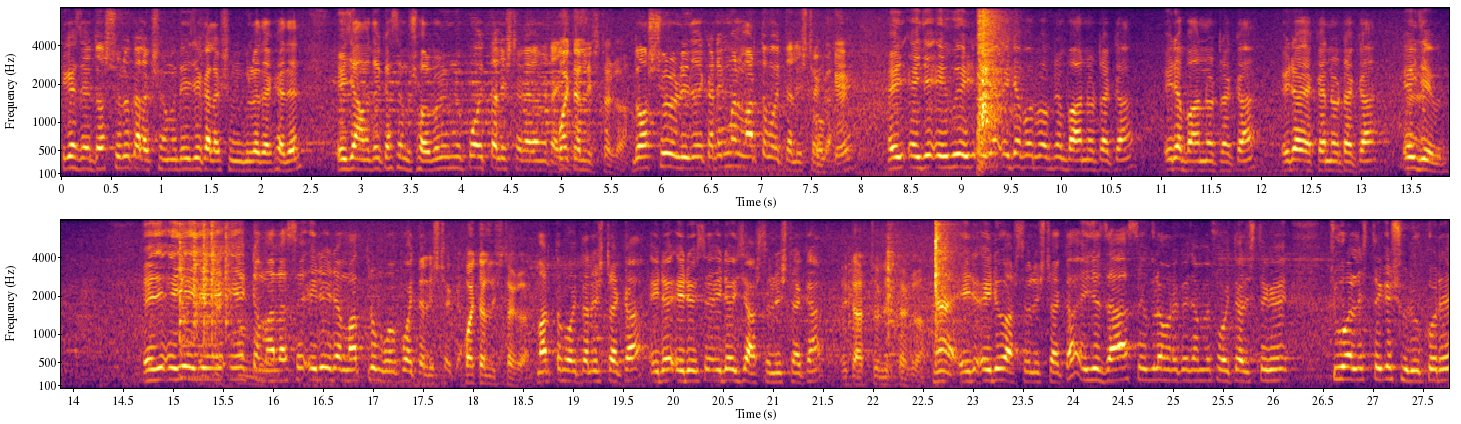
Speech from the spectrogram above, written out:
ঠিক আছে দশ ষোলো কালেকশনের মধ্যে এই যে কালেকশনগুলো দেখা দেন এই যে আমাদের কাছে সর্বনিম্ন পঁয়তাল্লিশ টাকা দামে পঁয়তাল্লিশ টাকা। দশ ষোলো লিটার কাটিং মাল মাত্র পঁয়তাল্লিশ টাকা। এই এই যে এটা পড়বে আপনার বান্ন টাকা এটা বান্ন টাকা এটা একান্ন টাকা এই যে এই যে এই যে- এই একটা মাল আছে এটা এটা মাত্র পঁয়তাল্লিশ টাকা। 45 টাকা। মাত্র পঁয়তাল্লিশ টাকা এটা এটা হচ্ছে এটা হচ্ছে আটচল্লিশ টাকা। এটা 48 টাকা। হ্যাঁ এইটা এইটাও আটচল্লিশ টাকা। এই যে যা আছে এগুলো মনে করি যে আমি পঁয়তাল্লিশ থেকে চুয়াল্লিশ থেকে শুরু করে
